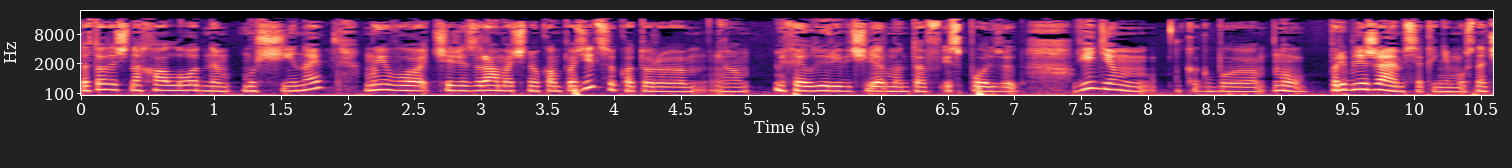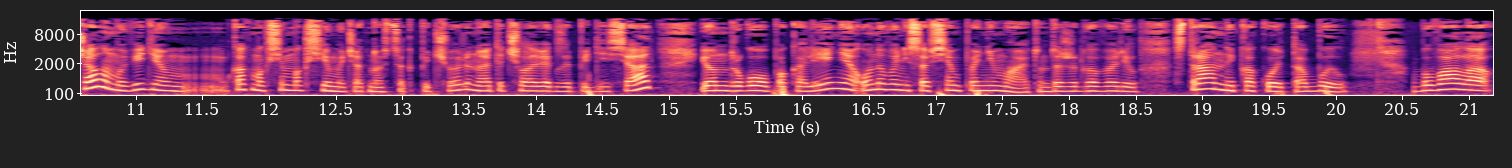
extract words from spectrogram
достаточно холодным мужчиной. Мы его через рамочную композицию, которую э, Михаил Юрьевич Лермонтов использует, видим, как бы, ну, приближаемся к нему. Сначала мы видим, как Максим Максимович относится к Печорину. Это человек за 50, и он другого поколения, он его не совсем понимает. Он даже говорил, странный какой-то был. Бывало,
